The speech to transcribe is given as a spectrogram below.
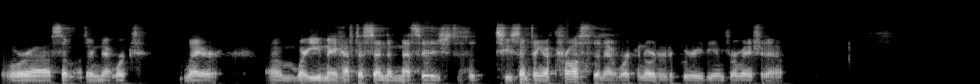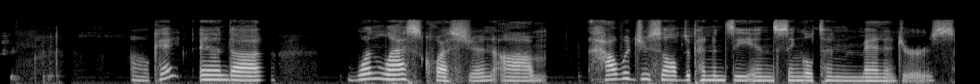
or uh, some other networked layer, um, where you may have to send a message to, to something across the network in order to query the information out. Okay, and uh, one last question. Um, how would you solve dependency in singleton managers?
